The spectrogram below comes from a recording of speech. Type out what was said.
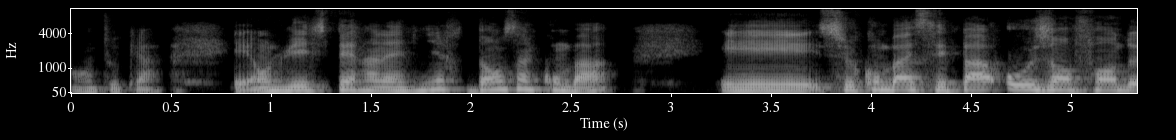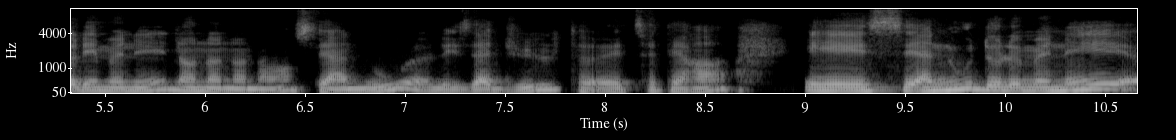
en tout cas. Et on lui espère un avenir dans un combat et ce combat, c'est pas aux enfants de les mener, non, non, non, non, c'est à nous, les adultes, etc. Et c'est à nous de le mener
